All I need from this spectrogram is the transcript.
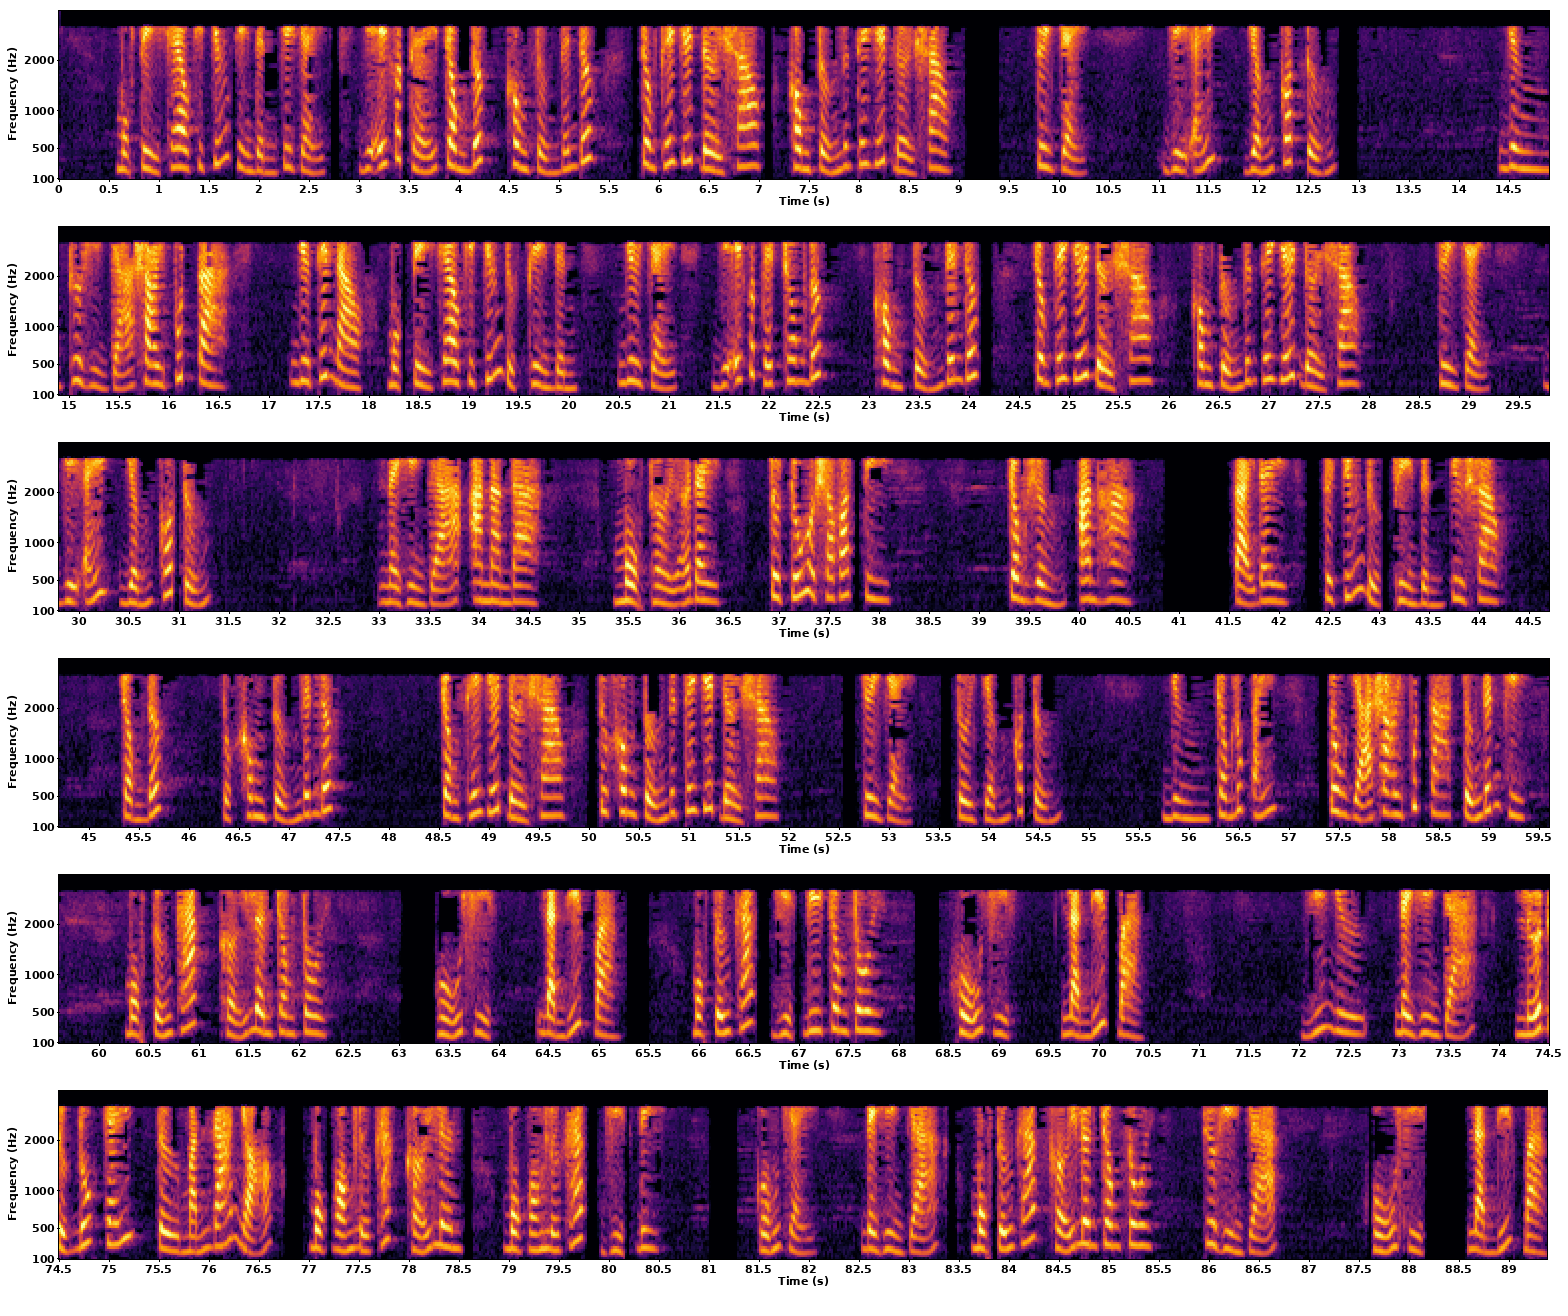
Một tỳ kheo khi chứng thiền định như vậy, vị ấy có thể trong đất không tưởng đến đất, trong thế giới đời sau không tưởng đến thế giới đời sau. Tuy vậy, vì ấy vẫn có tưởng. Nhưng thưa hiền giả Sariputta, như thế nào một tỳ kheo khi chứng được thiền định như vậy, dễ ấy có thể trong đất không tưởng đến đất, trong thế giới đời sau không tưởng đến thế giới đời sau. Tuy vậy, vì ấy vẫn có tưởng. Này hiền giả Ananda, một thời ở đây, tôi trú ở Savati, trong rừng Anha. Tại đây, tôi chứng được thiền định như sau. Trong đất, tôi không tưởng đến đất. Trong thế giới đời sau, tôi không tưởng đến thế giới đời sau. Tuy vậy, tôi vẫn có tưởng. Nhưng trong lúc ấy, tôn giả Sariputta tưởng đến gì? Một tưởng khác khởi lên trong tôi. Hữu diệt là Niết Bàn. Một tưởng khác diệt đi trong tôi. Hữu diệt là Niết Bàn. Ví như, này hiền giả, lửa được đốt cháy từ mảnh đá nhỏ, một ngọn lửa khác khởi lên, một ngọn lửa khác diệt đi. Cũng vậy, này hiền giả, một tưởng khác khởi lên trong tôi, thưa hiền giả. Hữu diệt là Niết Bàn.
